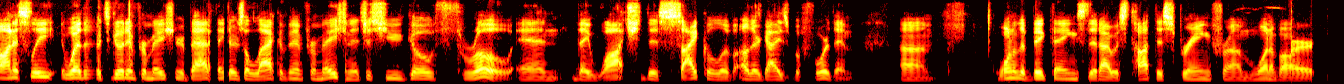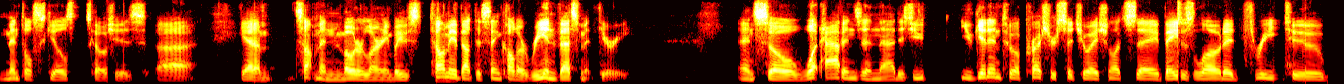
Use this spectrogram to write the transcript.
honestly, whether it's good information or bad, I think there's a lack of information. It's just you go throw and they watch this cycle of other guys before them. Um, one of the big things that I was taught this spring from one of our mental skills coaches, uh, he had a, something in motor learning, but he was telling me about this thing called a reinvestment theory. And so what happens in that is you you get into a pressure situation. Let's say bases loaded, three two,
